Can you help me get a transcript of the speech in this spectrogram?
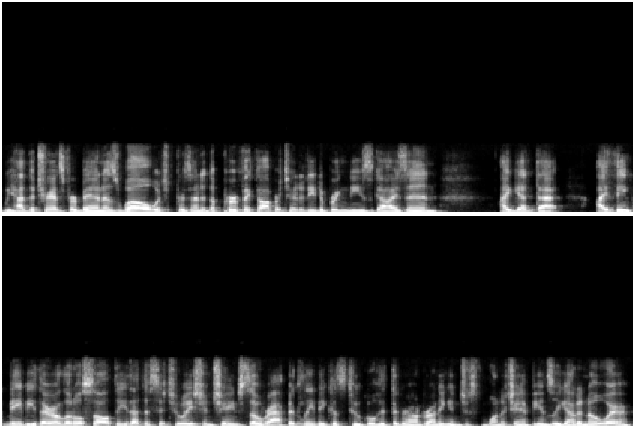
We had the transfer ban as well, which presented the perfect opportunity to bring these guys in. I get that. I think maybe they're a little salty that the situation changed so rapidly because Tuchel hit the ground running and just won a Champions League out of nowhere.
